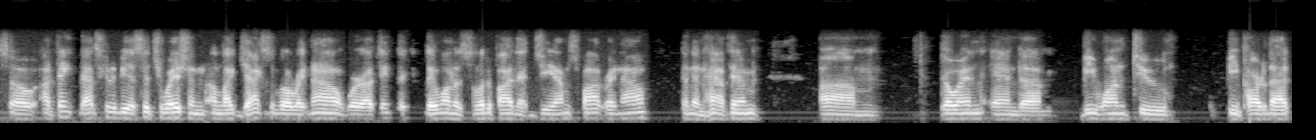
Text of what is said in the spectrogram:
So I think that's going to be a situation, unlike Jacksonville right now, where I think they want to solidify that GM spot right now and then have him um, go in and um, be one to be part of that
